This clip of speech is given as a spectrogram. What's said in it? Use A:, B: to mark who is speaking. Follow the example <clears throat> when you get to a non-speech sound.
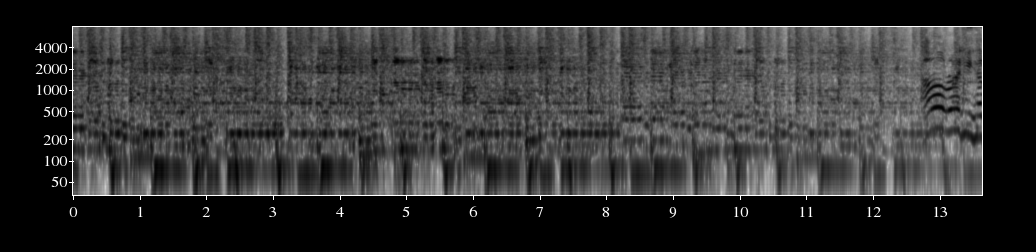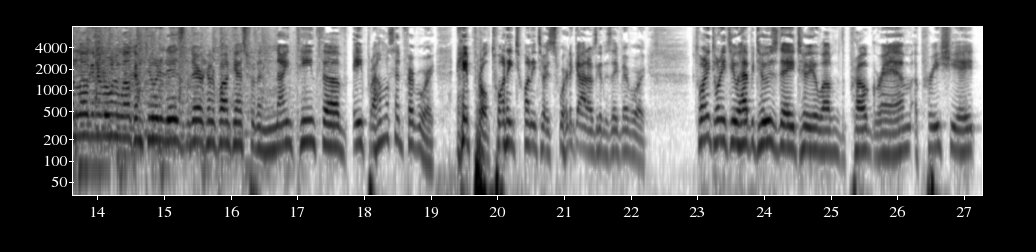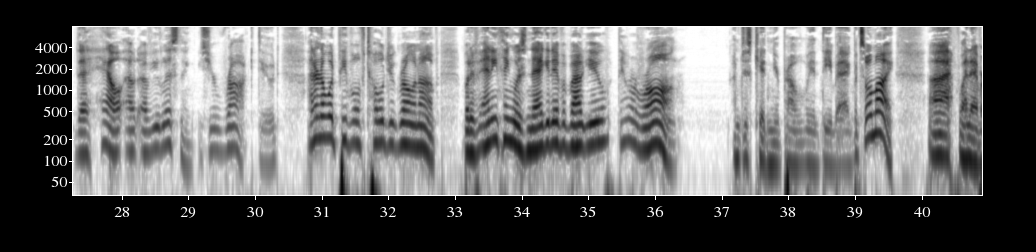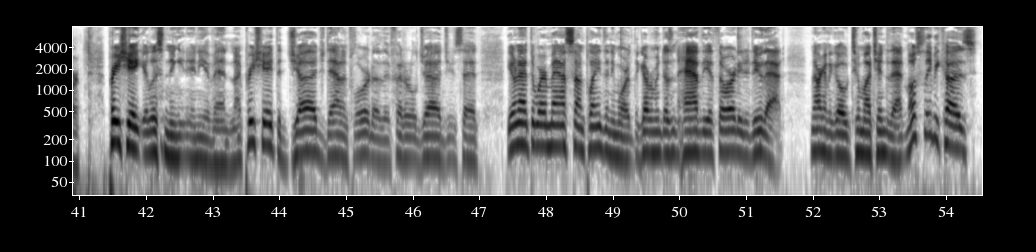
A: Alrighty, hello again, everyone, and welcome to it. It is the Derek Hunter podcast for the 19th of April. I almost said February. <laughs> April 2022. I swear to God, I was going to say February. 2022. Happy Tuesday to you. Welcome to the program. Appreciate the hell out of you listening. It's your rock, dude. I don't know what people have told you growing up, but if anything was negative about you, they were wrong. I'm just kidding. You're probably a D bag, but so am I. Ah, whatever. Appreciate you listening in any event. And I appreciate the judge down in Florida, the federal judge, who said, you don't have to wear masks on planes anymore. The government doesn't have the authority to do that. Not going to go too much into that, mostly because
